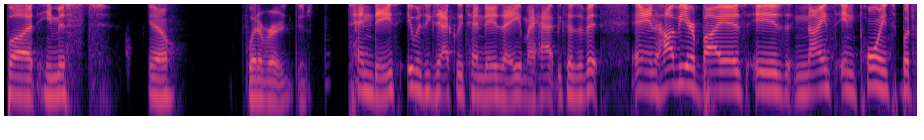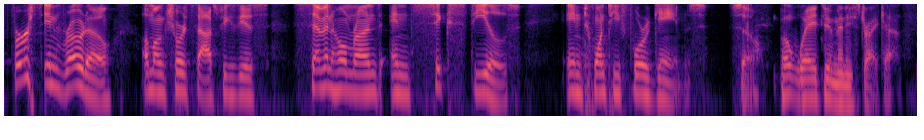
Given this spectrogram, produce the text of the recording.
but he missed, you know, whatever, it was 10 days. It was exactly 10 days. I ate my hat because of it. And Javier Baez is ninth in points, but first in roto among shortstops because he has seven home runs and six steals in 24 games. So But way too many strikeouts.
